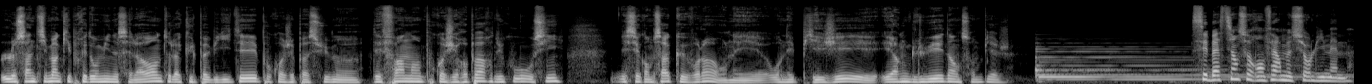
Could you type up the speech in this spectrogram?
Le sentiment qui prédomine, c'est la honte, la culpabilité, pourquoi j'ai pas su me défendre, pourquoi j'y repars du coup aussi? Et c'est comme ça que voilà, on est, on est piégé et englué dans son piège. Sébastien se renferme sur lui-même.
